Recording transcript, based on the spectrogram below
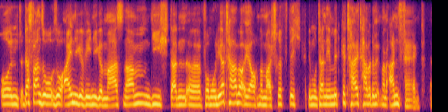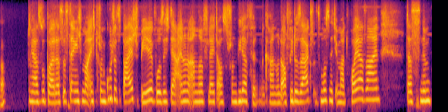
Und das waren so, so einige wenige Maßnahmen, die ich dann äh, formuliert habe, ja auch nochmal schriftlich dem Unternehmen mitgeteilt habe, damit man anfängt. Ja? Ja, super. Das ist, denke ich mal, echt schon ein gutes Beispiel, wo sich der ein oder andere vielleicht auch schon wiederfinden kann. Und auch wie du sagst, es muss nicht immer teuer sein. Das nimmt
